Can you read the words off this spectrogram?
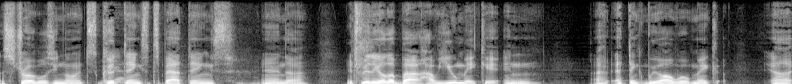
uh, struggles. You know, it's good Yeah. things, it's bad things, and uh, it's really all about how you make it. And I, I think we all will make uh,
